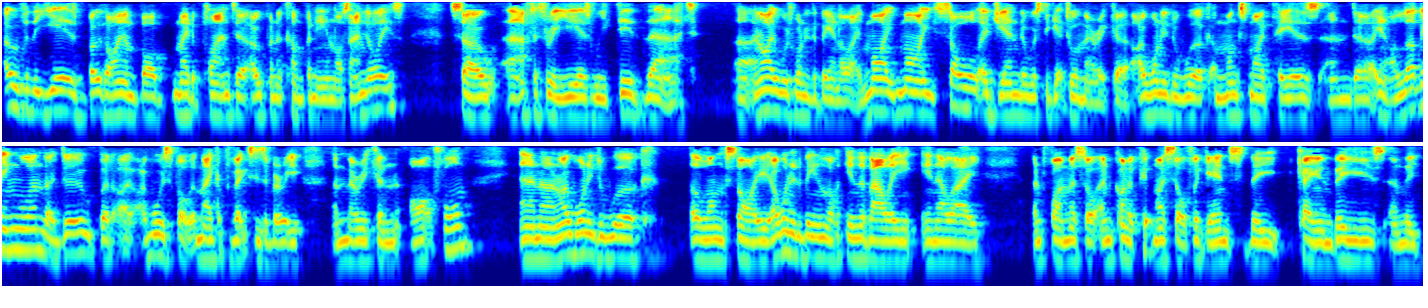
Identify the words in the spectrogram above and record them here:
over the years, both I and Bob made a plan to open a company in Los Angeles. So after three years, we did that. Uh, and I always wanted to be in LA. My my sole agenda was to get to America. I wanted to work amongst my peers, and uh, you know I love England, I do, but I, have always felt that makeup effects is a very American art form, and, and I wanted to work alongside. I wanted to be in, in the Valley in LA and find myself and kind of pit myself against the KNBs and the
